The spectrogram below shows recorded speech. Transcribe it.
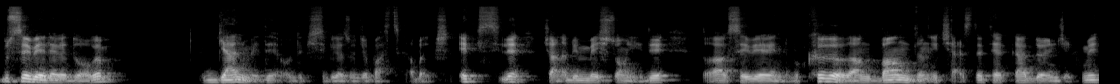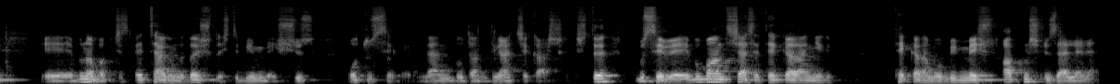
Bu seviyelere doğru gelmedi. Oradaki işte biraz önce bastık haber akışının etkisiyle şu anda 1517 dolar seviyelerinde. Bu kırılan bandın içerisinde tekrar dönecek mi? Ee, buna bakacağız. Ethereum'da da şurada işte 1530 seviyelerinden buradan dirençle karşılaştı. Bu seviyeyi bu band içerisinde tekrardan gelip tekrardan bu 1560 üzerlerine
